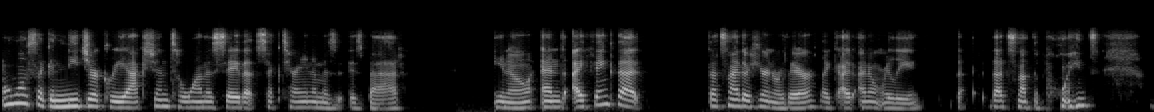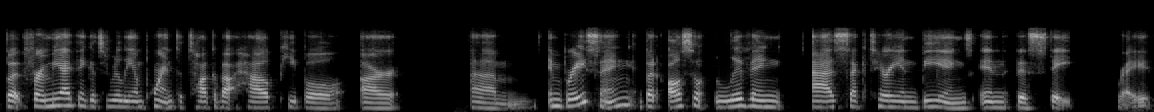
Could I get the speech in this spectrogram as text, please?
almost like a knee jerk reaction to want to say that sectarianism is is bad, you know. And I think that that's neither here nor there. Like I, I don't really. That's not the point. But for me, I think it's really important to talk about how people are um, embracing, but also living as sectarian beings in this state, right?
